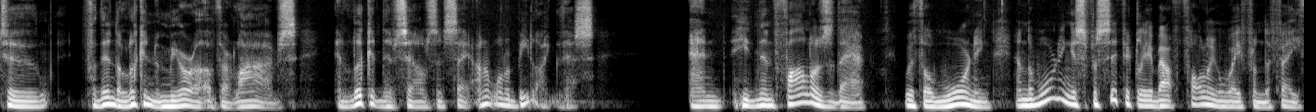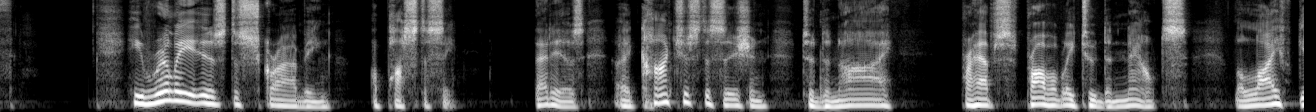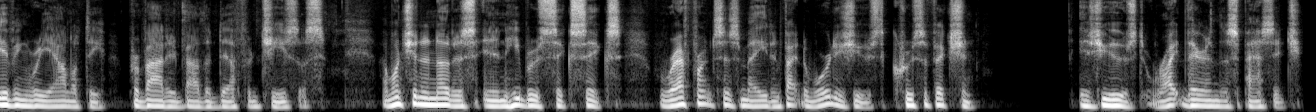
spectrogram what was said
to for them to look in the mirror of their lives and look at themselves and say, I don't want to be like this. And he then follows that with a warning. And the warning is specifically about falling away from the faith. He really is describing apostasy. That is, a conscious decision to deny, perhaps probably to denounce, the life giving reality provided by the death of Jesus. I want you to notice in Hebrews 6 6, reference is made. In fact, the word is used, crucifixion is used right there in this passage.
